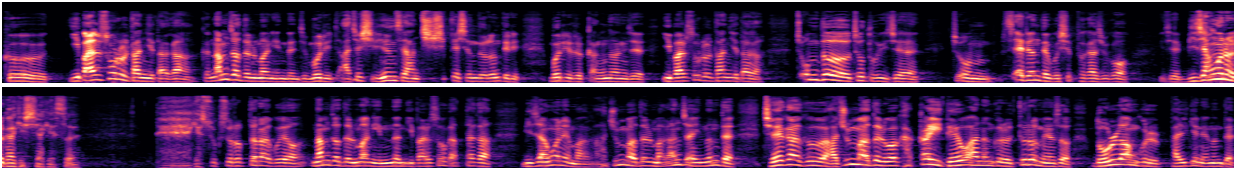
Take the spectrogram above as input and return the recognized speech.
그 이발소를 다니다가 그 남자들만 있는 이제 머리 아저씨 연세 한 70 되신 어른들이 머리를 깎는 이제 이발소를 다니다가 좀 더 저도 이제 좀 세련되고 싶어가지고 이제 미장원을 가기 시작했어요. 되게 쑥스럽더라고요. 남자들만 있는 이발소 갔다가 미장원에 막 아줌마들 막 앉아 있는데 제가 그 아줌마들과 가까이 대화하는 것을 들으면서 놀라운 걸 발견했는데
